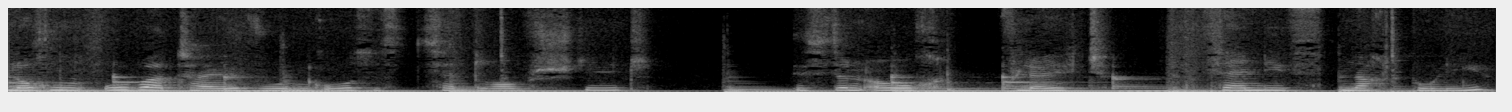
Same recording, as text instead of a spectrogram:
noch ein Oberteil, wo ein großes Z drauf steht. Ist dann auch vielleicht Sandys Nachtpulli.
